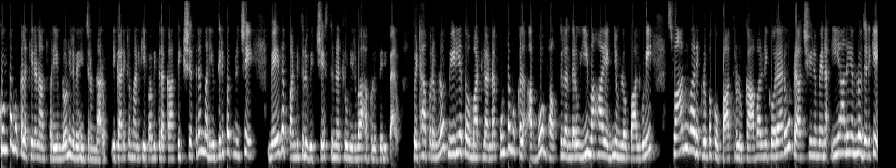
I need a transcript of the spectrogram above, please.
కుంటముక్కల కిరణ్ ఆధ్వర్యంలో నిర్వహించనున్నారు. ఈ కార్యక్రమానికి పవిత్ర కాశీ క్షేత్రం మరియు తిరుపతి నుంచి వేద పండితులు విచ్చేస్తున్నట్లు నిర్వాహకులు తెలిపారు. పిఠాపురంలో మీడియాతో మాట్లాడిన కుంటముక్కల అబ్బో భక్తులందరూ ఈ మహాయజ్ఞంలో పాల్గొని స్వామివారి కృపకు పాత్రలు కావాలని కోరారు. ప్రాచీనమైన ఈ ఆలయంలో జరిగే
